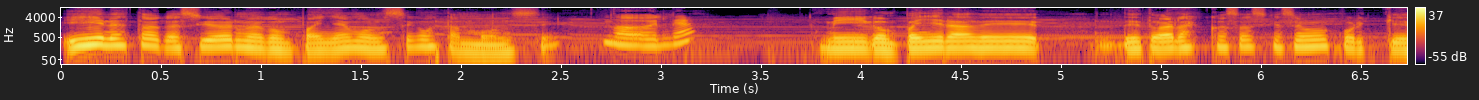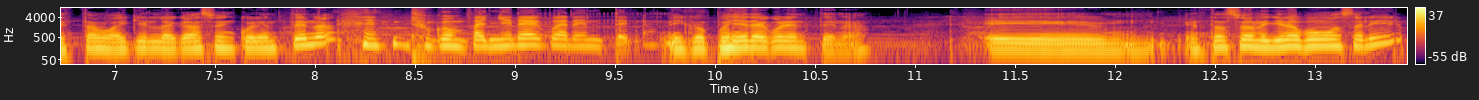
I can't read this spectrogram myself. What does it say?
Y en esta ocasión me acompaña Monse, ¿cómo estás Monse? Hola. mi compañera de, de todas las cosas que hacemos porque estamos aquí en la casa en cuarentena, Tu compañera de cuarentena. mi compañera de cuarentena. Eh, entonces, donde ya no podemos salir,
